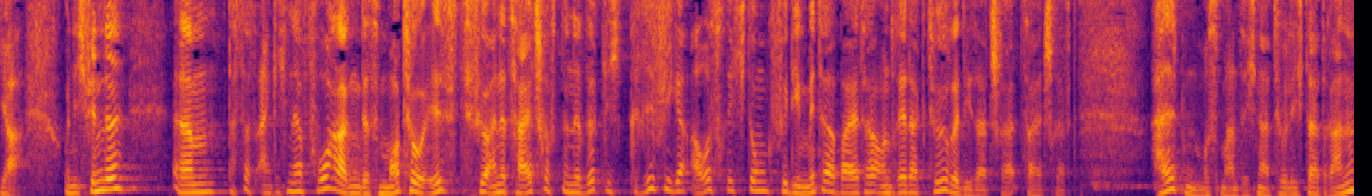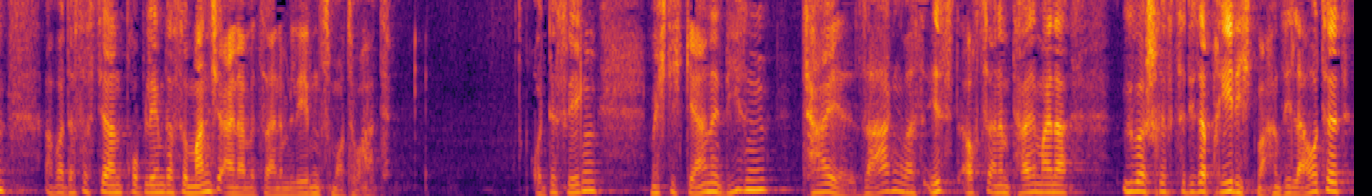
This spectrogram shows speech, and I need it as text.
Ja, und ich finde, ähm, dass das eigentlich ein hervorragendes Motto ist für eine Zeitschrift und eine wirklich griffige Ausrichtung für die Mitarbeiter und Redakteure dieser Zeitschrift. Halten muss man sich natürlich daran, aber das ist ja ein Problem, das so manch einer mit seinem Lebensmotto hat. Und deswegen möchte ich gerne diesen Teil sagen, was ist, auch zu einem Teil meiner Überschrift zu dieser Predigt machen. Sie lautet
